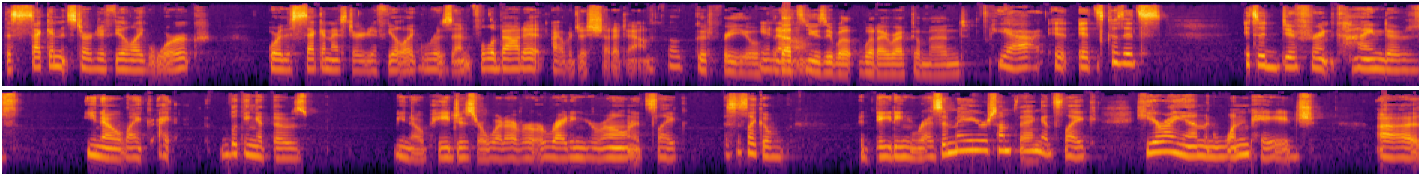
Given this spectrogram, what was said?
The second it started to feel like work, or the second I started to feel like resentful about it, I would just shut it down. Oh, good for you. You know. That's usually what, what I recommend. Yeah, it, it's because it's it's a different kind of, you know, like I looking at those, you know, pages or whatever, or writing your own. It's like this is like a a dating resume or something. It's like here I am in one page. Uh,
